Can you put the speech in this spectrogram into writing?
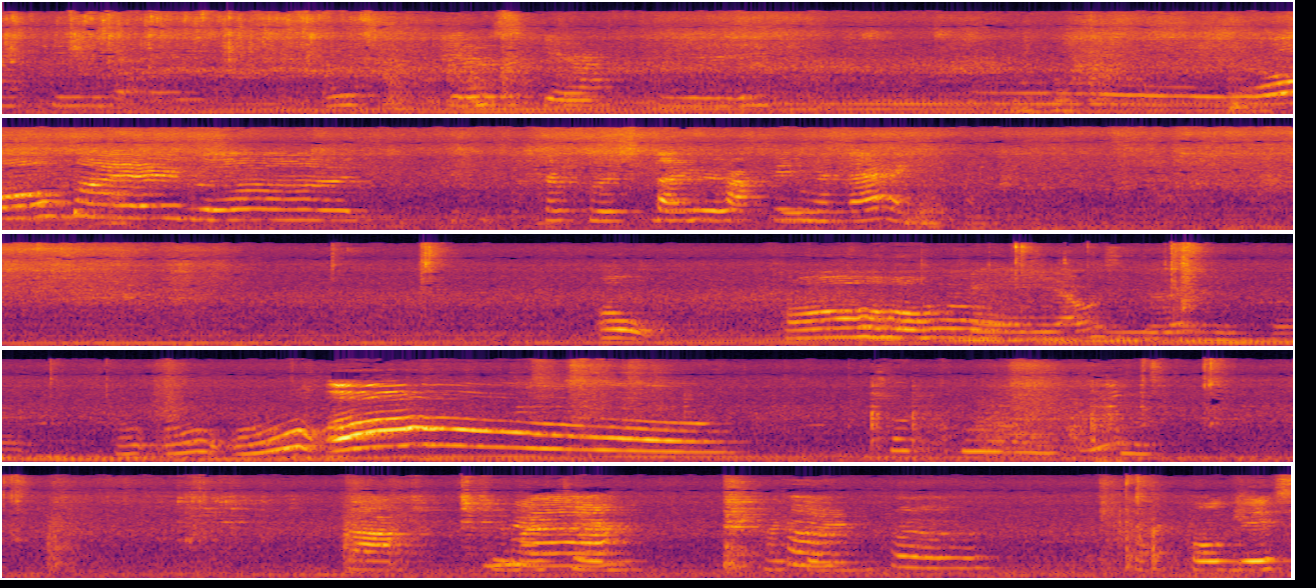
Oh my god! Her first time cracking an egg. Oh. Oh, okay, that was good. Oh, oh, oh, oh! So cool. Ah, it's my turn. My turn. Hold this,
